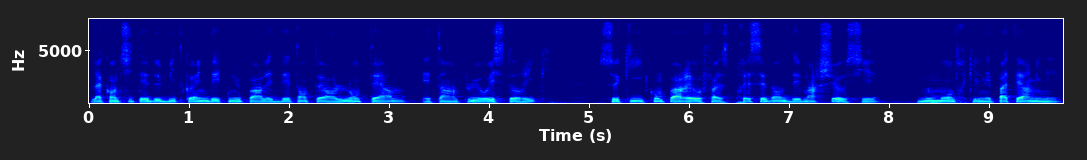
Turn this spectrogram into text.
La quantité de bitcoin détenue par les détenteurs long terme est à un plus haut historique, ce qui, comparé aux phases précédentes des marchés haussiers, nous montre qu'il n'est pas terminé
